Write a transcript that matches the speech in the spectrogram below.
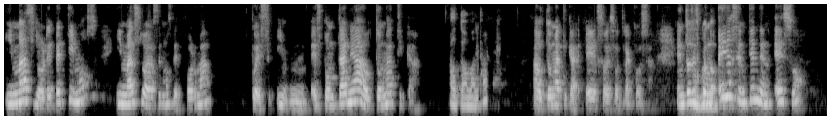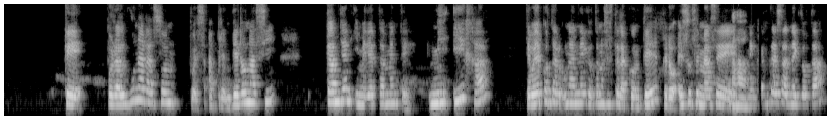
Y más lo repetimos y más lo hacemos de forma, pues, espontánea, automática. Automática. Automática, eso es otra cosa. Entonces, cuando ellos entienden eso, que por alguna razón, pues, aprendieron así, cambian inmediatamente. Mi hija, te voy a contar una anécdota, no sé si te la conté, pero eso se me hace, me encanta esa anécdota.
